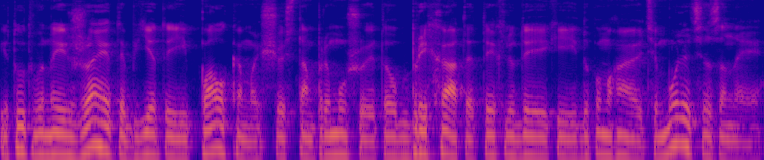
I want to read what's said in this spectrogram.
І тут ви наїжджаєте, б'єте її палками, щось там примушуєте обріхати тих людей, які їй допомагають і моляться за неї,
